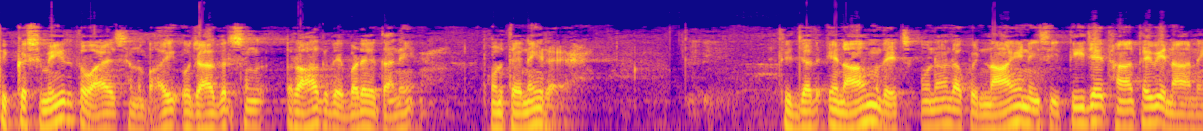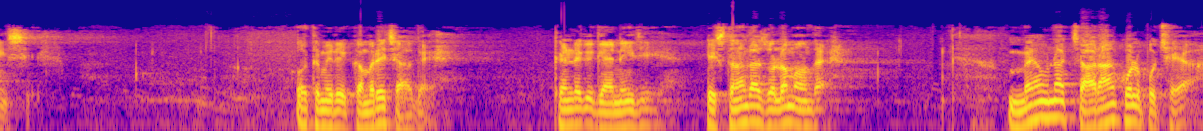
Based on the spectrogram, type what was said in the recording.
ਤੇ ਕਸ਼ਮੀਰ ਤੋਂ ਆਏ ਸਨ ਭਾਈ ਉਜਾਗਰ ਸਿੰਘ, ਰਾਗ ਦੇ ਬੜੇ ਤਨੇ ਹੁਣ ਤੇ ਨਹੀਂ ਰਹੇ। ਤੇ ਜਦ ਇਨਾਮ ਦੇ ਵਿੱਚ ਉਹਨਾਂ ਦਾ ਕੋਈ ਨਾਂ ਹੀ ਨਹੀਂ ਸੀ, ਤੀਜੇ ਥਾਂ ਤੇ ਵੀ ਨਾਂ ਨਹੀਂ ਸੀ। ਉਹ ਤੇ ਮੇਰੇ ਕਮਰੇ 'ਚ ਆ ਗਏ। ਕਹਿਣ ਲੱਗੇ ਗਿਆਨੀ ਜੀ, ਇਸ ਤਰ੍ਹਾਂ ਦਾ ਜ਼ੁਲਮ ਆਉਂਦਾ ਹੈ। ਮੈਂ ਉਹਨਾਂ ਚਾਰਾਂ ਕੋਲ ਪੁੱਛਿਆ,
